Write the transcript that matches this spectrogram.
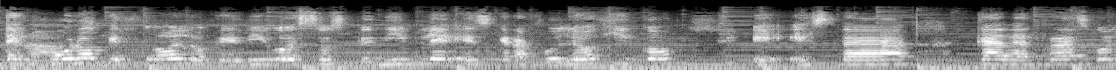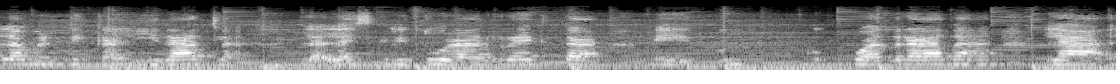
te juro que todo lo que digo es sostenible, es grafológico, eh, está cada rasgo, la verticalidad, la, escritura recta, eh, cuadrada, la,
